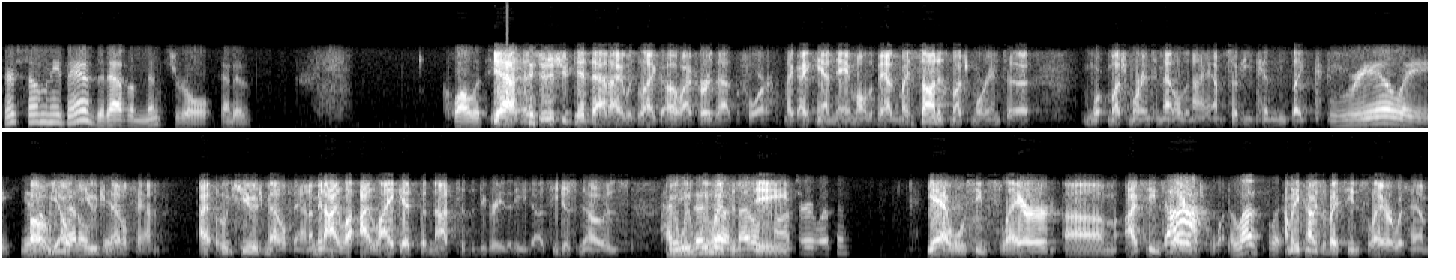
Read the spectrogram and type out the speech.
there's so many bands that have a minstrel kind of quality. Yeah, as soon as you did that, I was like, "Oh, I've heard that before." Like, I can't name all the bands. My son is much more into, more, much more into metal than I am, so he can like. really, you know, oh, yeah, oh, metal huge kid. metal fan. I, a huge metal fan. I mean, I li- I like it, but not to the degree that he does. He just knows. Have I mean, you we, been we went to a to metal see. concert with him? Yeah, well, we've seen Slayer. Um, I've seen Slayer Ah, twice. I love Slayer. How many times have I seen Slayer with him?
